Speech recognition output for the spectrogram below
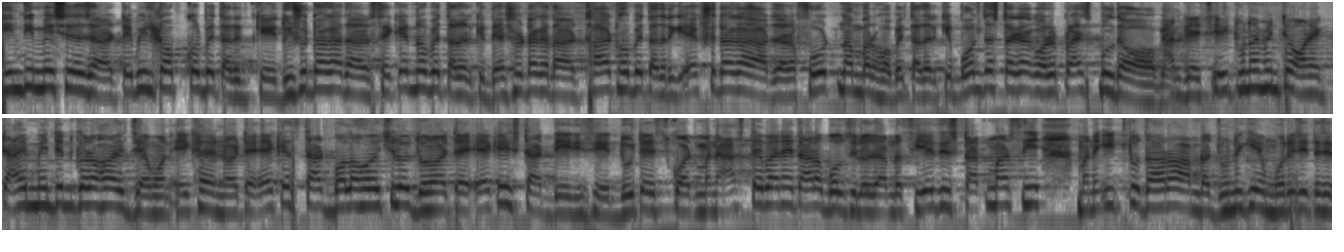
তিনটি ম্যাচে যারা টেবিল টপ করবে, তাদেরকে দুশো টাকা যারা সেকেন্ড হবে তাদেরকে দেড়শো টাকা যারা থার্ড হবে তাদেরকে একশো টাকা আর যারা ফোর্থ নাম্বার হবে, তাদেরকে পঞ্চাশ টাকা করে প্রাইস পুল দেওয়া হবে। আর গাইস এই টুর্নামেন্টে অনেক টাইম মেনটেন করা হয়, যেমন এখানে নয়টা একে স্টার্ট বলা হয়েছিল, দু নয়টা একে স্টার্ট দিয়ে দিছে। দুইটা স্কোয়াড মানে আসতে পারে তারা বলছিল যে আমরা সিএসি স্টার্ট মারছি মানে একটু দ্বারা আমরা জুনে গিয়ে মরে যেতেছি।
